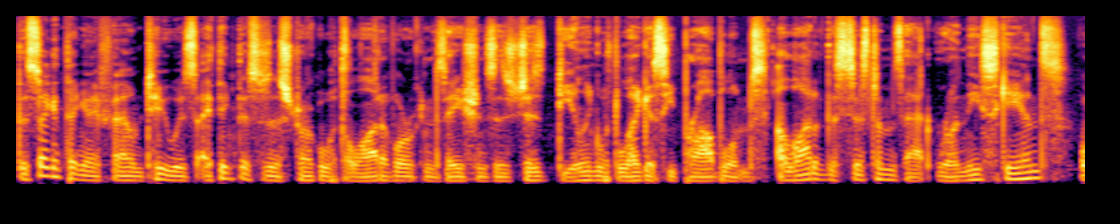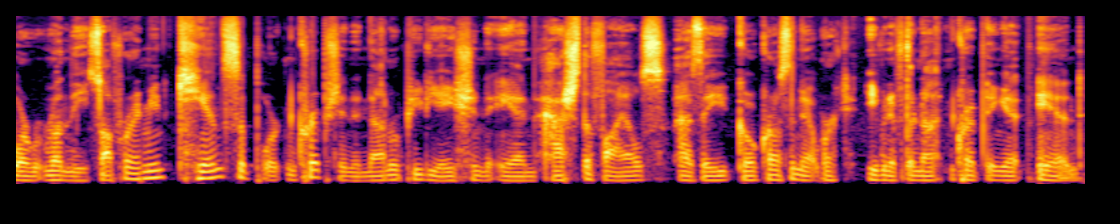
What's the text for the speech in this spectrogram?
The second thing I found too is I think this is a struggle with a lot of organizations is just dealing with legacy problems. A lot of the systems that run these scans or run the software, I mean, can support encryption and non repudiation and hash the files as they go across the network, even if they're not encrypting it. And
